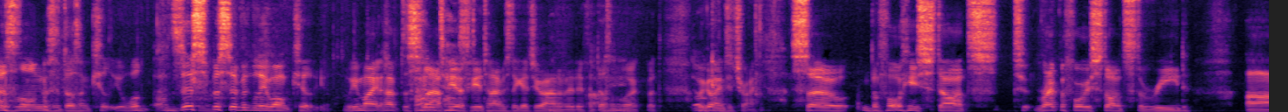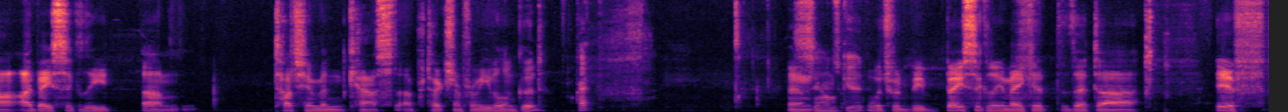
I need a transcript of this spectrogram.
as long as it doesn't kill you. Well, this specifically won't kill you. We might have to slap you a few times to get you out of it if it doesn't work, but we're Okay. going to try. So before he starts, to, right before he starts to read, uh, I basically um, touch him and cast uh, protection from evil and good, Okay. And Sounds good. which would be basically make it that uh, if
